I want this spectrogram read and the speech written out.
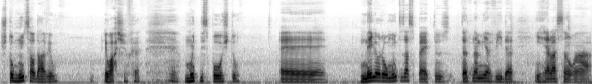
Estou muito saudável, eu acho. muito disposto. É... Melhorou muitos aspectos, tanto na minha vida em relação a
